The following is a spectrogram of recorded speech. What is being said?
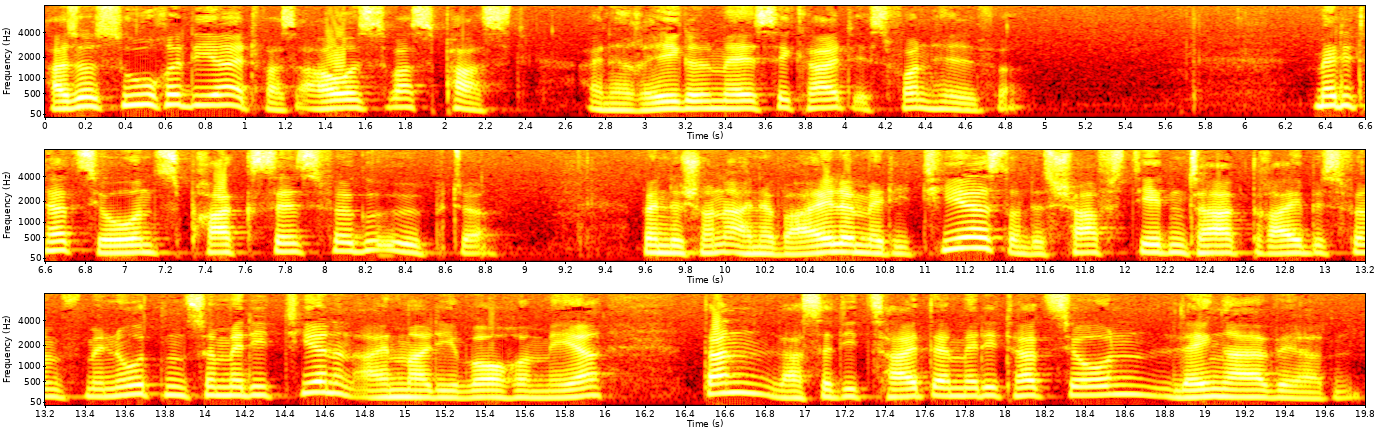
Also suche dir etwas aus, was passt. Eine Regelmäßigkeit ist von Hilfe. Meditationspraxis für Geübte. Wenn du schon eine Weile meditierst und es schaffst, jeden Tag drei bis fünf Minuten zu meditieren und einmal die Woche mehr, dann lasse die Zeit der Meditation länger werden.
